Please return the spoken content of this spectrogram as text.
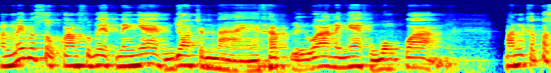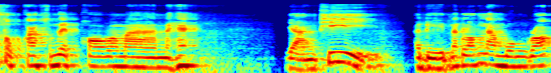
มันไม่ประสบความสำเร็จในแง่ของยอดจำหน่ายครับ หรือว่าในแง่ของวงกว้าง มันก็ประสบความสำเร็จพอประมาณนะฮะอย่างที่อดีตนักร้องนำวงร็อก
